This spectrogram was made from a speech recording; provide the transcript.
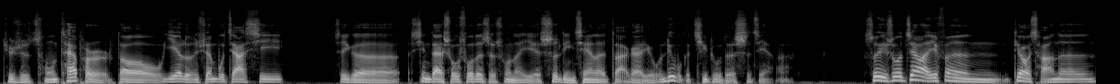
就是从 Taper 到耶伦宣布加息，这个信贷收缩的指数呢也是领先了大概有六个季度的时间啊。所以说这样一份调查呢。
